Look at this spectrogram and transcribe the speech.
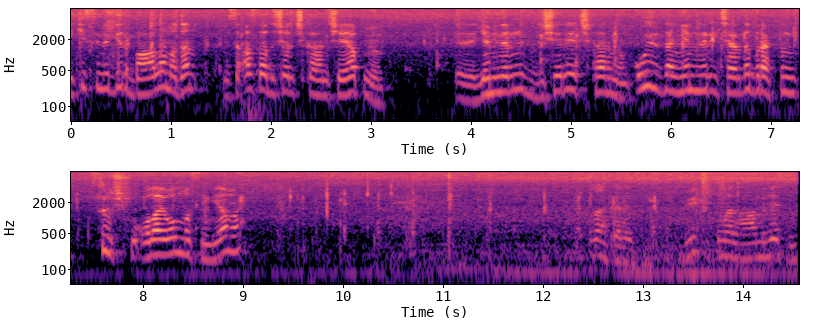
ikisini bir bağlamadan mesela asla dışarı çıkan şey yapmıyorum. Ee, yemlerini dışarıya çıkarmıyorum. O yüzden yemleri içeride bıraktım sırf şu olay olmasın diye ama Ulan kardeşim büyük ihtimal hamilesin.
